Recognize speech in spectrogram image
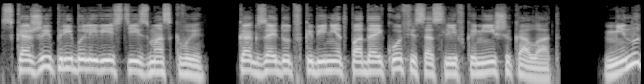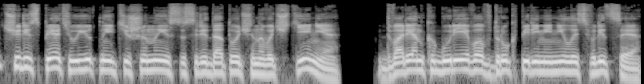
Скажи, прибыли вести из Москвы. Как зайдут в кабинет, подай кофе со сливками и шоколад. Минут через пять уютной тишины и сосредоточенного чтения дворянка Гуреева вдруг переменилась в лице.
